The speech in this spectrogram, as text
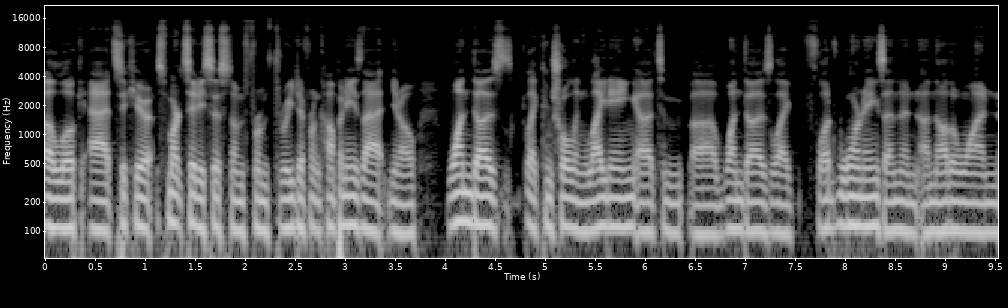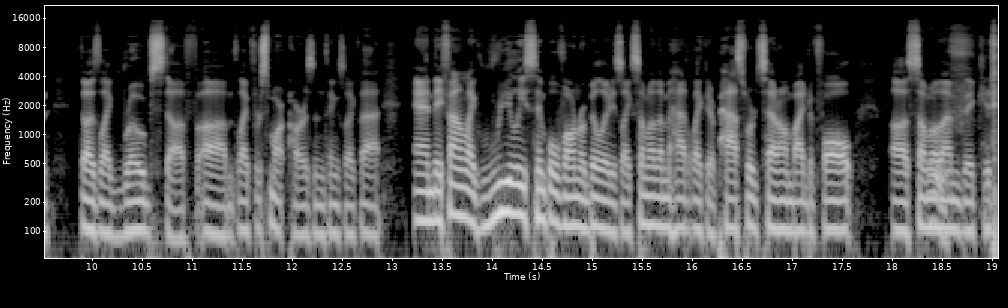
a look at secure smart city systems from three different companies that you know one does like controlling lighting uh, to uh, one does like flood warnings and then another one does like road stuff um, like for smart cars and things like that and they found like really simple vulnerabilities like some of them had like their password set on by default uh, some of them they could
